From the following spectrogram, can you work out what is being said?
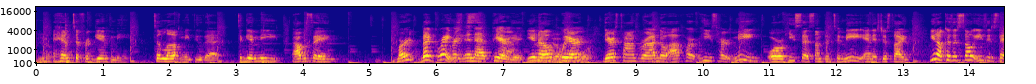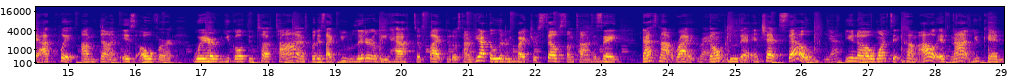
Yeah. and him to forgive me, to love me through that, to give me, I would say, mer- that grace, Grace. in that period. You know, yeah, of where there's times where I know I've hurt, he's hurt me, or he said something to me, and it's just like, you know, because it's so easy to say, I quit, I'm done, it's over. Where you go through tough times, but it's like you literally have to fight through those times. You have to literally fight yourself sometimes to say, that's not right. Right. Don't do that. And check self. Yeah. You know, once it come out. If not, you can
